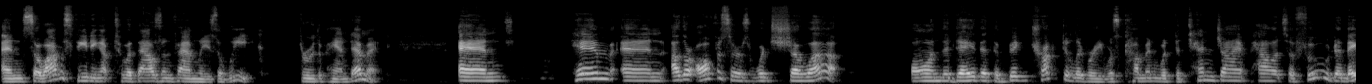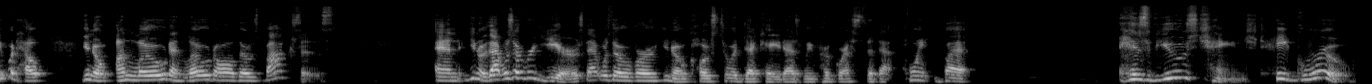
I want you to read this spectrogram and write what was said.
And so I was feeding up to a thousand families a week through the pandemic. And him and other officers would show up on the day that the big truck delivery was coming with the 10 giant pallets of food and they would help you know unload and load all those boxes. And you know that was over years. That was over you know close to a decade as we progressed to that point but his views changed. He grew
